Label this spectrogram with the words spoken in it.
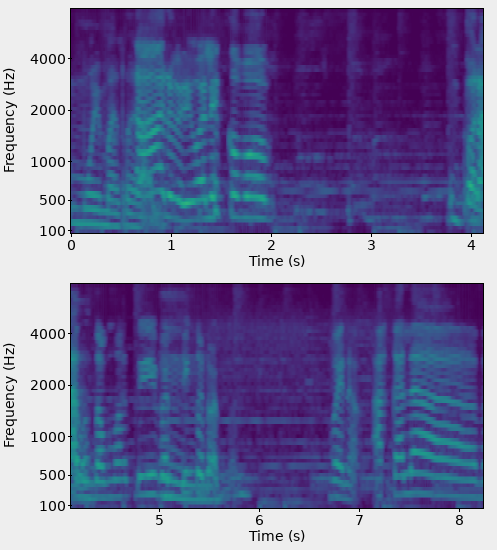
muy mal regalo. claro, pero igual es como un paraguas. random, así, Mm. random. Bueno, acá la,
